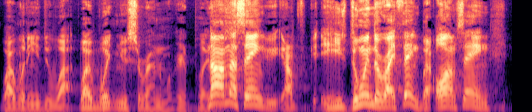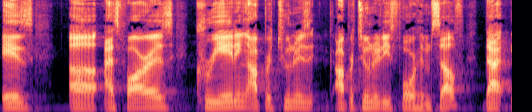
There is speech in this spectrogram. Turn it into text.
why wouldn't you do what? Why wouldn't you surround him with great players? No, I'm not saying uh, he's doing the right thing, but all I'm saying is, uh, as far as creating opportunities opportunities for himself, that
